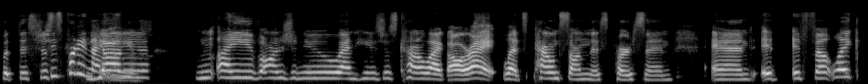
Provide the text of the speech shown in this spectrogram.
but this just she's pretty naive young naive ingenue and he's just kind of like all right let's pounce on this person. And it it felt like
